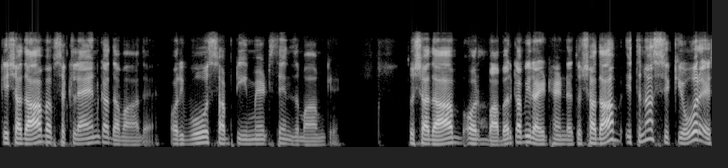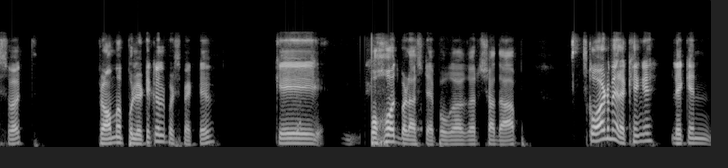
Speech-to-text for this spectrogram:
کہ شاداب اب سکلین کا دماد ہے اور وہ سب ٹیم میٹس تھے انضمام کے۔ تو شاداب اور بابر کا بھی رائٹ ہینڈ ہے۔ تو شاداب اتنا سیکیور ہے اس وقت فرام اے پولیٹیکل پرسپیکٹو کہ بہت بڑا سٹیپ ہوگا اگر شاداب اسکواڈ میں رکھیں گے لیکن.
